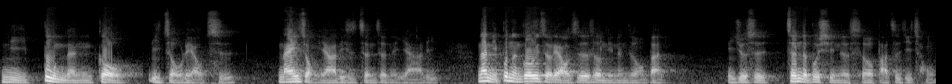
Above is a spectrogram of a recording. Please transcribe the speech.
你不能够一走了之。那一种压力是真正的压力。那你不能够一走了之的时候，你能怎么办？你就是真的不行的时候，把自己重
